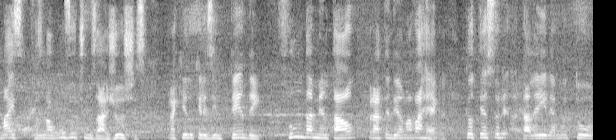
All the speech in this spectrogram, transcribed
mais fazendo alguns últimos ajustes para aquilo que eles entendem fundamental para atender a nova regra. Porque o texto da lei é muito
